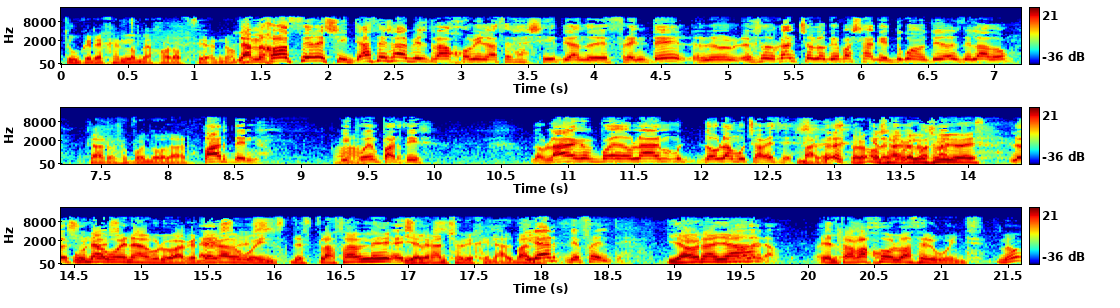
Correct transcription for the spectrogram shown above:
tú crees que es la mejor opción, ¿no? La mejor opción es si te haces el trabajo bien, lo haces así, tirando de frente. Esos ganchos lo que pasa es que tú cuando tiras de lado, Claro, se pueden doblar. parten y Ah. pueden partir. Doblar puede doblar, dobla muchas veces. Vale, pero, o sea que que lo pasa. suyo es Lo suyo una buena grúa que tenga el winch desplazable y el gancho original, vale. Tirar de frente. Y ahora ya el es. trabajo lo hace el winch, ¿no?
